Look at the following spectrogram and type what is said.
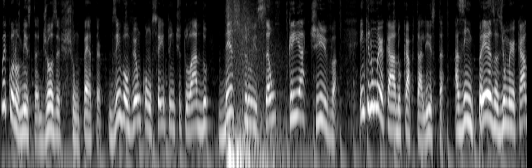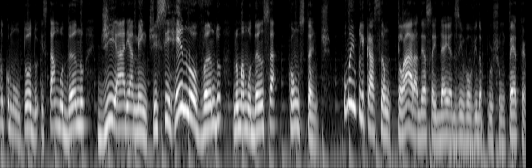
O economista Joseph Schumpeter desenvolveu um conceito intitulado destruição criativa, em que no mercado capitalista, as empresas e o mercado como um todo está mudando diariamente e se renovando numa mudança constante. Uma implicação clara dessa ideia desenvolvida por Schumpeter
